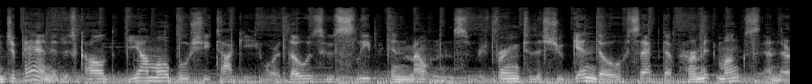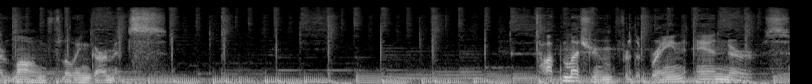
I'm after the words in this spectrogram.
In Japan, it is called Yamabushitake, or those who sleep in mountains, referring to the Shugendo sect of hermit monks and their long flowing garments. Top mushroom for the brain and nerves.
